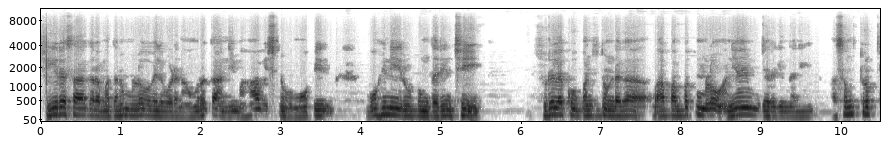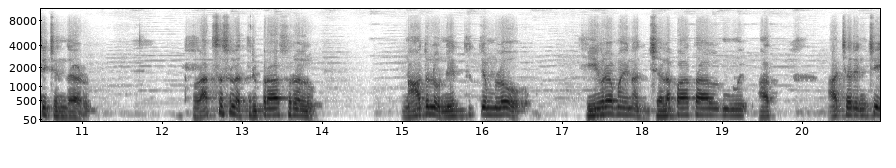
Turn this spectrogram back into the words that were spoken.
క్షీరసాగర మదనంలో వెలువడిన అమృతాన్ని మహావిష్ణువు మోపి మోహిని రూపం ధరించి సురులకు పంచుతుండగా ఆ పంపకంలో అన్యాయం జరిగిందని అసంతృప్తి చెందాడు. రాక్షసుల త్రిపురాసురలు నాదులు నేతృత్వంలో తీవ్రమైన జలపాతాలను ఆచరించి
